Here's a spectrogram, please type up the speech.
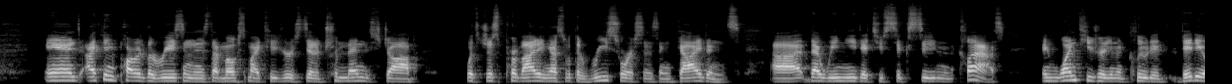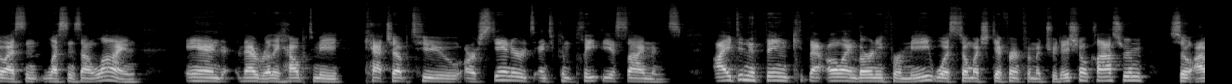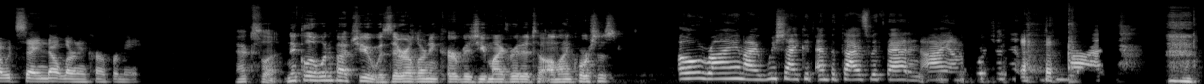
And I think part of the reason is that most of my teachers did a tremendous job with just providing us with the resources and guidance uh, that we needed to succeed in the class. And one teacher even included video lesson, lessons online. And that really helped me catch up to our standards and to complete the assignments. I didn't think that online learning for me was so much different from a traditional classroom. So I would say no learning curve for me. Excellent. Nicola, what about you? Was there a learning curve as you migrated to online courses? Oh, Ryan, I wish I could empathize with that, and I unfortunately not.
